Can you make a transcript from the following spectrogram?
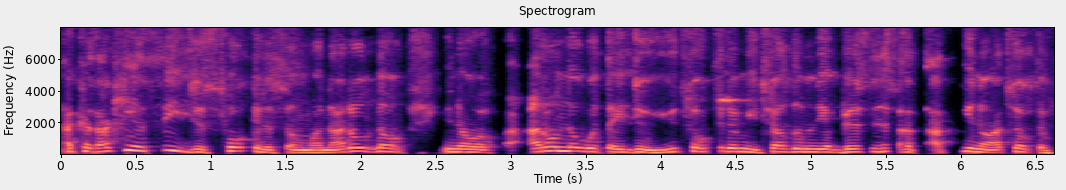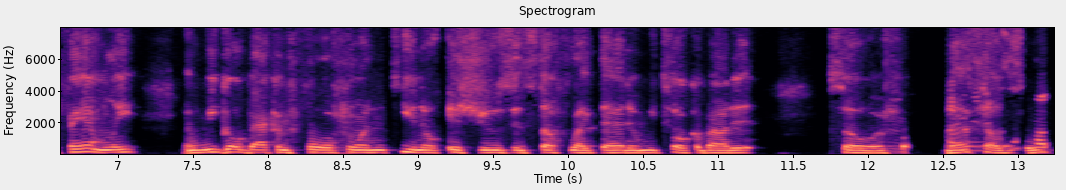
Because I can't see just talking to someone. I don't know, you know, I don't know what they do. You talk to them, you tell them their business. I, I, you know, I talk to family, and we go back and forth on, you know, issues and stuff like that, and we talk about it. So if mm-hmm. that's helpful,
